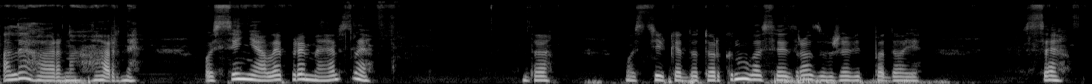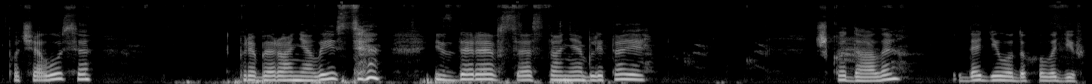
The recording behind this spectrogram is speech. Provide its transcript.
Але гарно, гарне. Осіннє, але примерзле. Да. Ось тільки доторкнулася і зразу вже відпадає. Все, почалося прибирання листя із дерев, все останнє облітає. Шкода, але йде діло до холодів.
